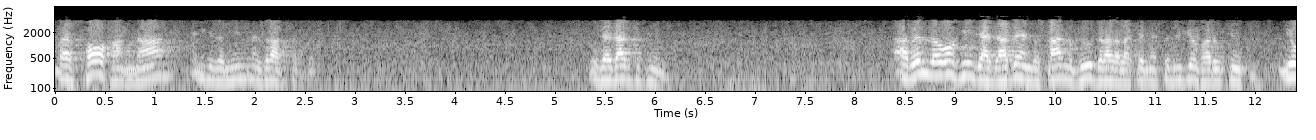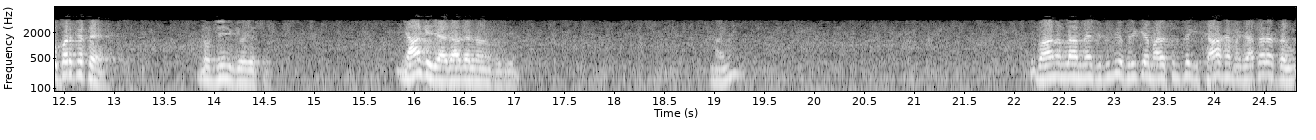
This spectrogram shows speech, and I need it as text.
میں سو خاندان ان کی زمین میں زراعت کرتے تھے۔ وہ جائیداد کتنی اب ان لوگوں کی جائیدادیں ہندوستان میں دور دراز علاقے میں صدیقیوں فاروقیوں کی یہ اوپر کہتے ہیں دین کی وجہ سے۔ یہاں کی جائیداد اللہ کو دی۔ سبحان اللہ، میں جنوبی افریقہ، ہمارے سلسلے کی شاخ ہے، میں جاتا رہتا ہوں۔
